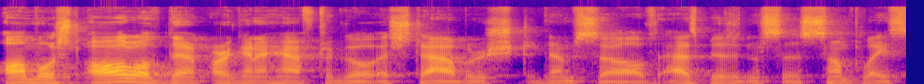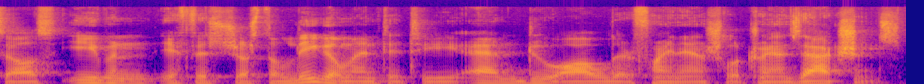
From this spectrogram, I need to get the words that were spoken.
almost all of them are going to have to go establish themselves as businesses someplace else, even if it's just a legal entity, and do all their financial transactions,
